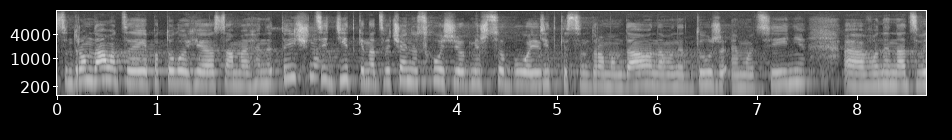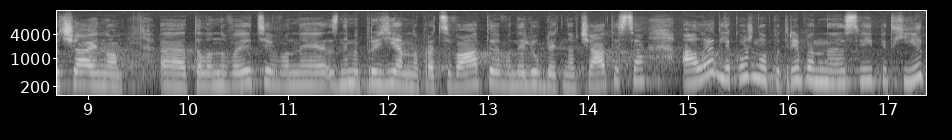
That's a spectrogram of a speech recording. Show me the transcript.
Синдром Дауна це патологія саме генетична. Ці дітки надзвичайно схожі між собою. Дітки з синдромом Дауна вони дуже емоційні, е, вони надзвичайно е, талановиті. Вони з ними приємно працювати, вони люблять навчатися. Але для кожного потрібен е, свій підхід.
